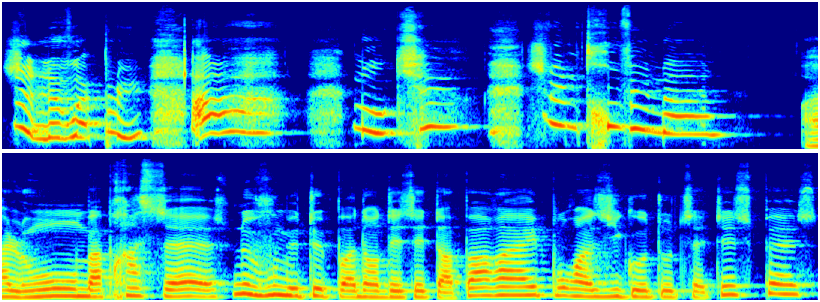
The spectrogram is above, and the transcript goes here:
je ne le vois plus. Ah Mon cœur Je vais me trouver mal. Allons, ma princesse, ne vous mettez pas dans des états pareils pour un zigoto de cette espèce.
